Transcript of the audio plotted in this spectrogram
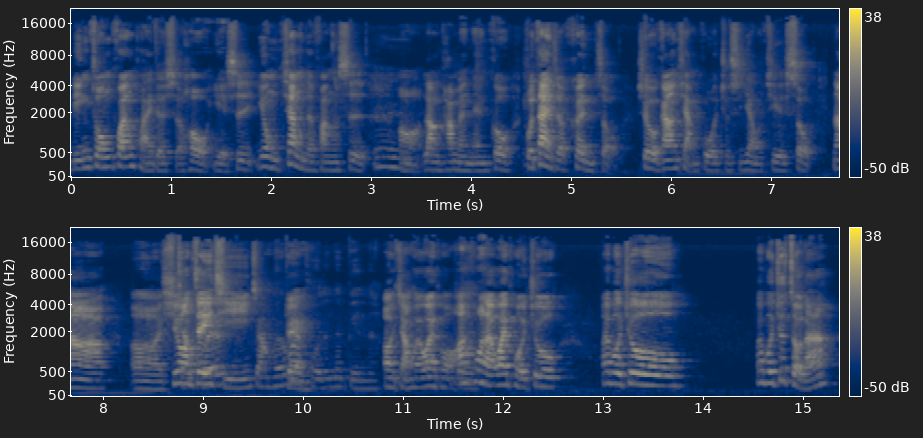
临终关怀的时候，也是用这样的方式啊、嗯呃，让他们能够不带着恨走。所以我刚刚讲过，就是要接受。那呃，希望这一集讲回外婆的那边呢？哦，讲回外婆啊，后来外婆就外婆就。外婆就走了、啊，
